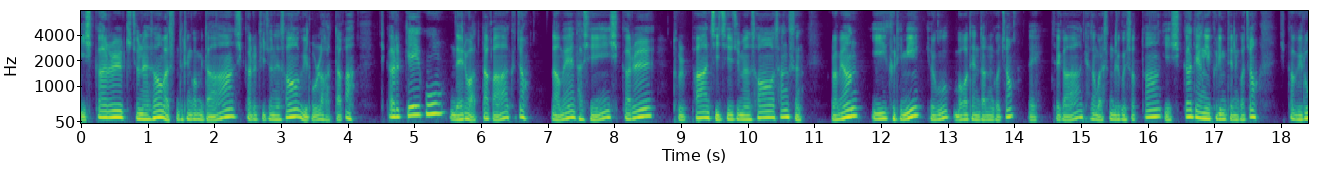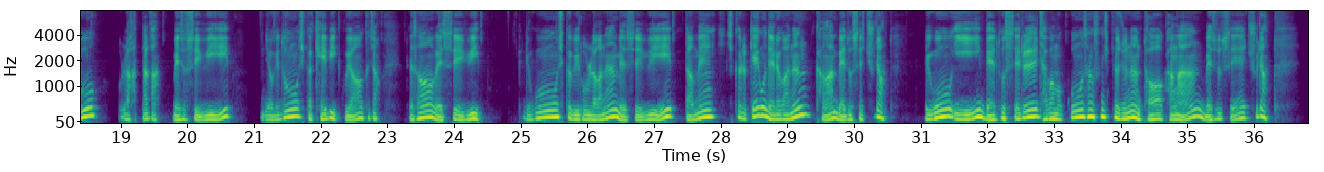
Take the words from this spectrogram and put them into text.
이 시가를 기준해서 말씀드린 겁니다. 시가를 기준해서 위로 올라갔다가 시가를 깨고 내려왔다가 그죠? 그 다음에 다시 시가를 돌파 지지해주면서 상승. 그러면 이 그림이 결국 뭐가 된다는 거죠? 네, 제가 계속 말씀드리고 있었던 이 시가 대응의 그림이 되는 거죠. 시가 위로 올라갔다가 매수수의 유입, 여기도 시가 갭이 있고요, 그죠? 그래서 매수의 유입, 그리고 시가 위로 올라가는 매수의 유입, 그 다음에 시가를 깨고 내려가는 강한 매도세 출현, 그리고 이 매도세를 잡아먹고 상승시켜주는 더 강한 매수세 출현.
